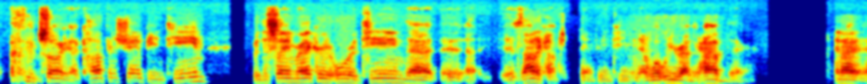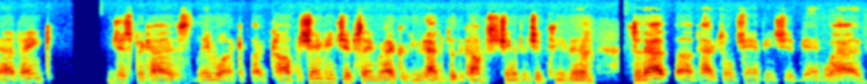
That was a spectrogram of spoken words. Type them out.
sorry, a conference champion team with the same record, or a team that uh, not a conference champion team? You know, what would you rather have there? And I, I think just because they won a, a, conference championship, same record, you had to put the conference championship team in. So that uh, Pac-12 championship game will have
